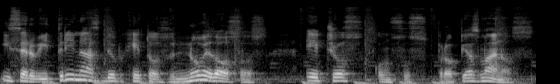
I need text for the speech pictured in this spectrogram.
y ser vitrinas de objetos novedosos hechos con sus propias manos.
